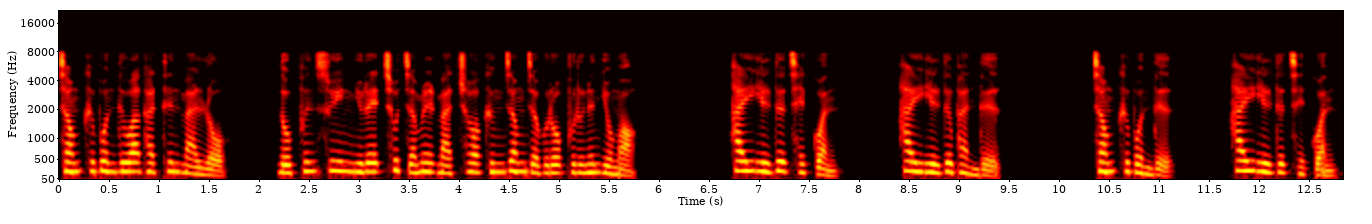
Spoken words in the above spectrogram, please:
정크본드와 같은 말로 높은 수익률에 초점을 맞춰 긍정적으로 부르는 용어. 하이힐드 채권, 하이힐드 반드, 정크본드, 하이힐드 채권.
